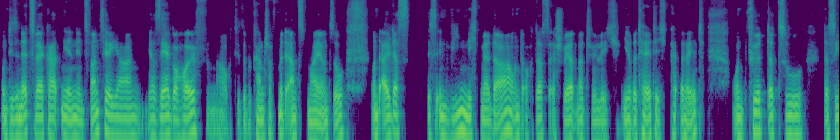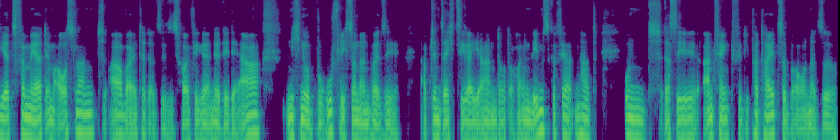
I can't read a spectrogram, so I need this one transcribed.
Und diese Netzwerke hatten ihr in den 20er Jahren ja sehr geholfen, auch diese Bekanntschaft mit Ernst May und so. Und all das ist in Wien nicht mehr da und auch das erschwert natürlich ihre Tätigkeit und führt dazu, dass sie jetzt vermehrt im Ausland arbeitet. Also sie ist häufiger in der DDR, nicht nur beruflich, sondern weil sie ab den 60er Jahren dort auch einen Lebensgefährten hat und dass sie anfängt für die Partei zu bauen. Also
